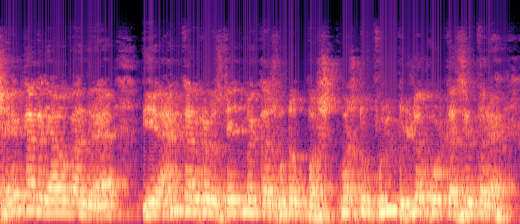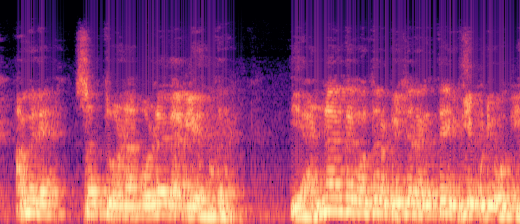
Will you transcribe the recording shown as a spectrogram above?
ಶೇಕ್ ಆಗದೆ ಯಾವಾಗ ಅಂದ್ರೆ ಈ ಆಂಕರ್ಗಳು ಸ್ಟೇಜ್ ಮೇಲೆ ಕರ್ಸ್ಬಿಟ್ಟು ಫಸ್ಟ್ ಫಸ್ಟ್ ಫುಲ್ ಬಿಲ್ಡಪ್ ಕೊಟ್ಟು ಕರ್ಸಿರ್ತಾರೆ. ಆಮೇಲೆ ಸತ್ತು ಅಣ್ಣ ಒಳ್ಳೇದಾಗ್ಲಿ ಅಂತಾರೆ. ಈ ಅಣ್ಣ ಅಂತ ಒಂಥರ ಬೇಜಾರಾಗುತ್ತೆ ಇಡ್ಲಿ ಬಿಡಿ ಹೋಗಿ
